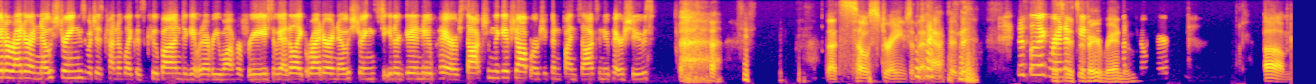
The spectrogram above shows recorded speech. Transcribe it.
we had to write her a no strings, which is kind of like this coupon to get whatever you want for free. So we had to like write her a no strings to either get a new pair of socks from the gift shop or if she couldn't find socks, a new pair of shoes. That's so strange that that happened. Just like It's, random it's a very random. Um,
